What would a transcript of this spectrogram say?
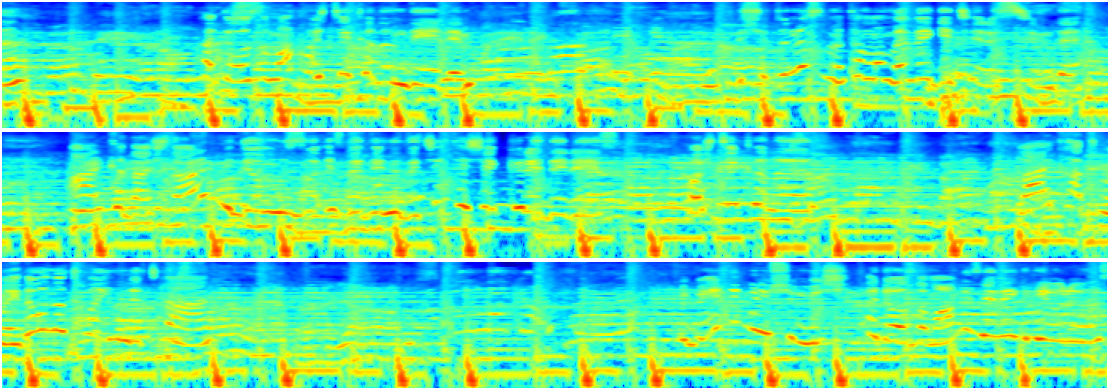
Hadi o zaman hoşçakalın diyelim. Üşüdünüz mü? Tamam eve geçeriz şimdi. Arkadaşlar videomuzu izlediğiniz için teşekkür ederiz. Hoşçakalın. Like atmayı da unutmayın lütfen. Bebeğin mi üşümüş? Hadi o zaman biz eve gidiyoruz.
